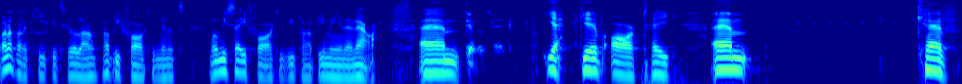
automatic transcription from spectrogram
We're not going to keep you too long, probably 40 minutes. When we say 40, we probably mean an hour. Um, Give or take. yeah, give or take. Um, Kev,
